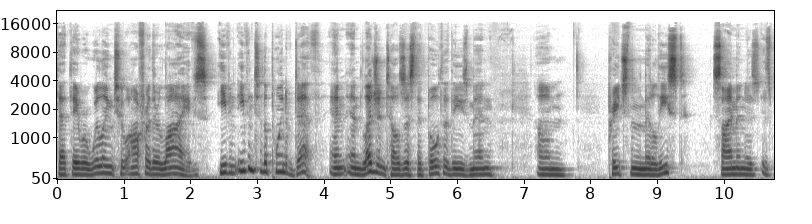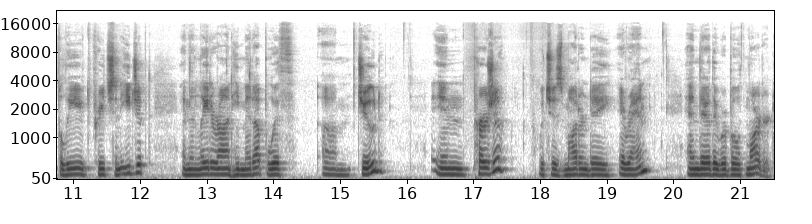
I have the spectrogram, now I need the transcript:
that they were willing to offer their lives, even even to the point of death. And and legend tells us that both of these men um, preached in the Middle East. Simon is, is believed preached in Egypt, and then later on he met up with um, Jude, in Persia, which is modern day Iran, and there they were both martyred.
